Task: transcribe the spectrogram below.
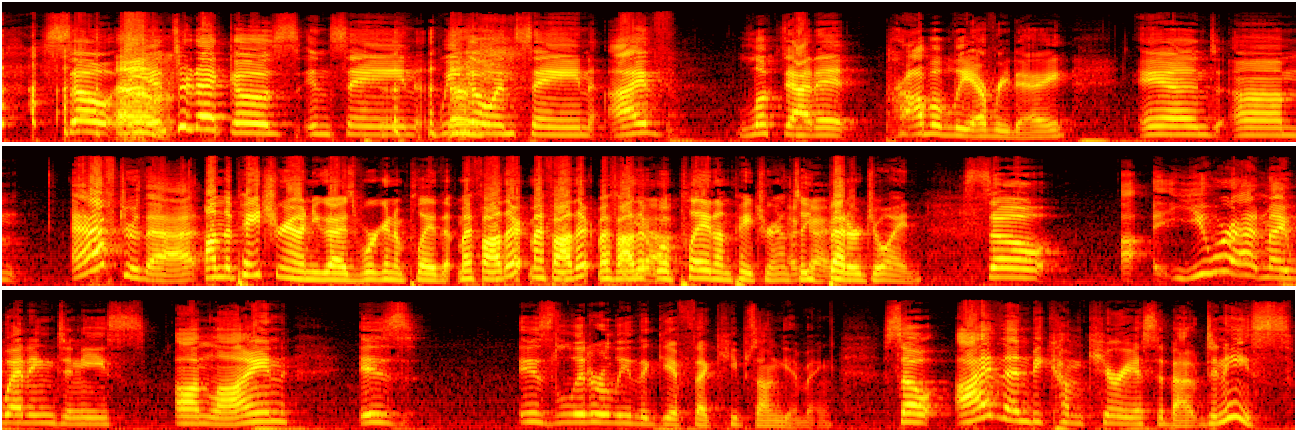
so the internet goes insane. We go insane. I've looked at it probably every day, and um, after that, On the Patreon, you guys, we're gonna play that. My father, my father, my father. Yeah. We'll play it on Patreon, so you better join. So uh, you were at my wedding, Denise. Online is is literally the gift that keeps on giving. So I then become curious about Denise,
